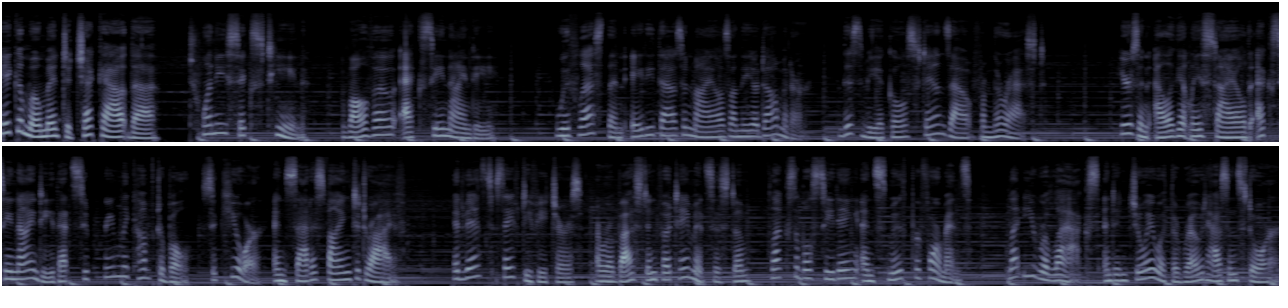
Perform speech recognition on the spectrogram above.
Take a moment to check out the 2016 Volvo XC90. With less than 80,000 miles on the odometer, this vehicle stands out from the rest. Here's an elegantly styled XC90 that's supremely comfortable, secure, and satisfying to drive. Advanced safety features, a robust infotainment system, flexible seating, and smooth performance let you relax and enjoy what the road has in store.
